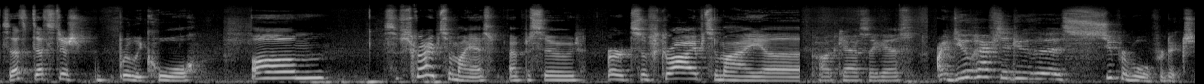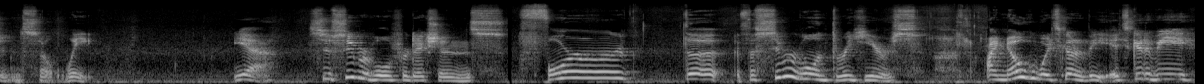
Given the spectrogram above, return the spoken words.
So that's that's just really cool. Um, subscribe to my episode or subscribe to my uh, podcast. I guess I do have to do the Super Bowl predictions. So wait, yeah. So Super Bowl predictions for the the Super Bowl in three years. I know who it's gonna be. It's gonna be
